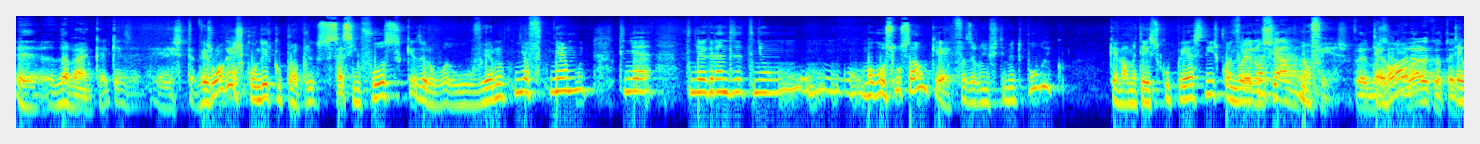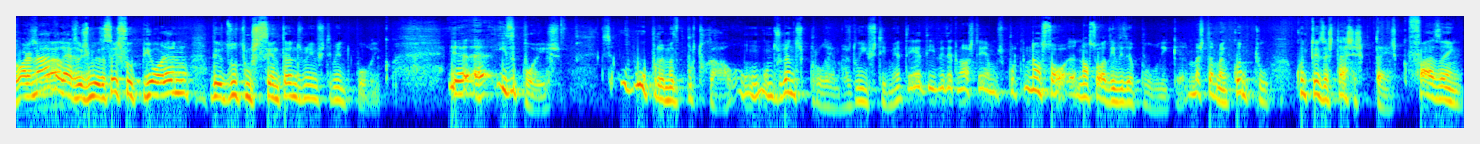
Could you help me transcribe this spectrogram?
uh, da banca, quer dizer, é, desde logo é esconder que o próprio, se assim fosse, quer dizer, o, o governo tinha, tinha, tinha, tinha, grande, tinha um, um, uma boa solução, que é fazer um investimento público. Que normalmente é isso que o PS diz quando foi anunciado. Não fez. Foi até agora, agora até agora nada. Aliás, 2016 foi o pior ano desde os últimos 60 anos no investimento público. E, uh, e depois, o, problema de Portugal, um, dos grandes problemas do investimento é a dívida que nós temos, porque não só, não só a dívida pública, mas também quando tu, quando tens as taxas que tens, que fazem,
